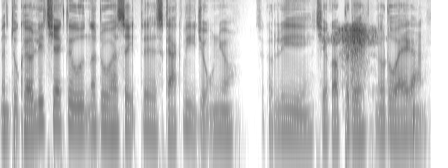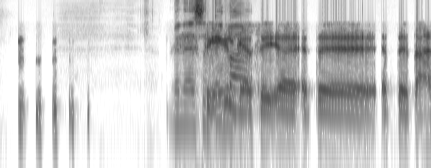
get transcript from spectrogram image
Men du kan jo lige tjekke det ud, når du har set øh, skakvideoen jo. Så kan du lige tjekke op på det, nu du er i gang. Men altså, Til det gengæld var... kan jeg se, øh, at, øh, at øh, der er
